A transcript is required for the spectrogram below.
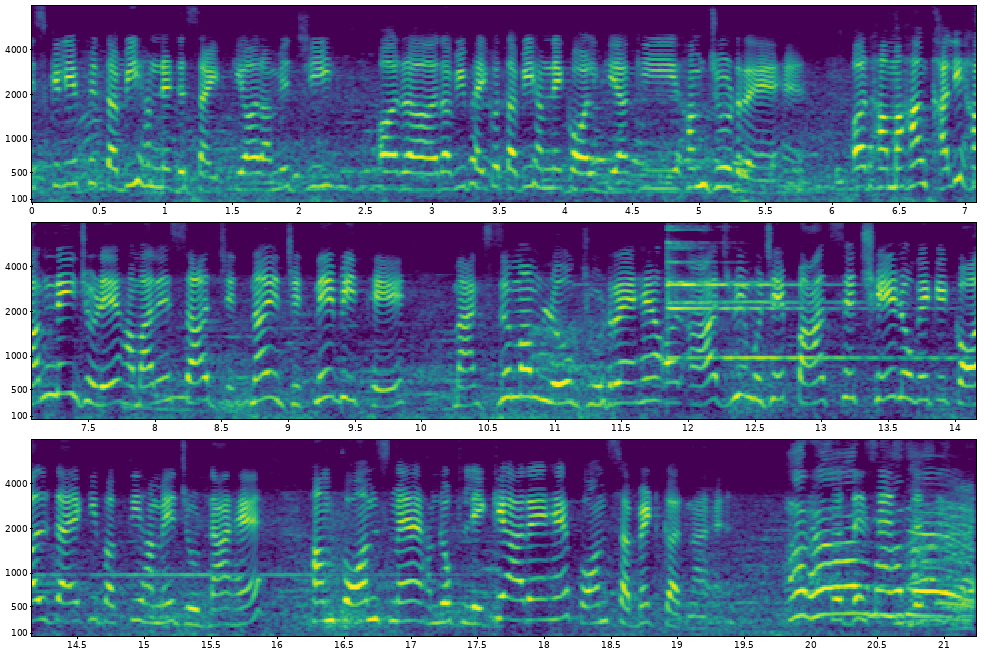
इसके लिए फिर तभी हमने डिसाइड किया और अमित जी और रवि भाई को तभी हमने कॉल किया कि हम जुड़ रहे हैं। और हम हम खाली हम नहीं जुड़े हमारे साथ जितना जितने भी थे मैक्सिमम लोग जुड़ रहे हैं और आज भी मुझे पाँच से छः लोगों के कॉल्स आए कि भक्ति हमें जुड़ना है। हम फॉर्म्स में हम लोग लेके आ रहे हैं फॉर्म सबमिट करना है। So हर this is this is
